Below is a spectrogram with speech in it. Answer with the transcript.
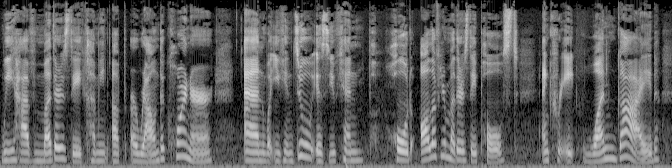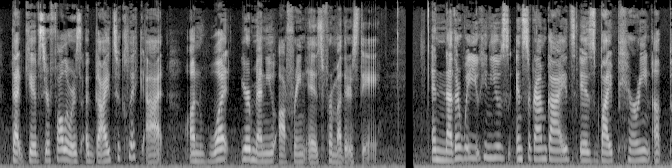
We have Mother's Day coming up around the corner and what you can do is you can hold all of your Mother's Day posts and create one guide that gives your followers a guide to click at on what your menu offering is for Mother's Day. Another way you can use Instagram guides is by pairing up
